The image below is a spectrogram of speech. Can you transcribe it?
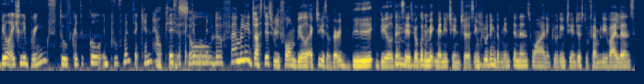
bill actually brings to critical improvements that can help this affected so women. the Family Justice Reform Bill actually is a very big bill that says we're going to make many changes, including the maintenance one, including changes to family violence.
